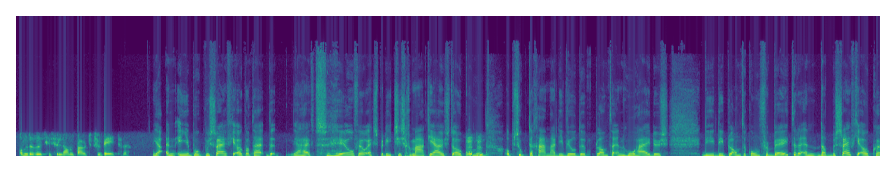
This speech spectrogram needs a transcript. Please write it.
om de Russische landbouw te verbeteren. Ja, en in je boek beschrijf je ook, want hij, de, ja, hij heeft heel veel expedities gemaakt, juist ook om op zoek te gaan naar die wilde planten en hoe hij dus die, die planten kon verbeteren. En dat beschrijf je ook eh,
